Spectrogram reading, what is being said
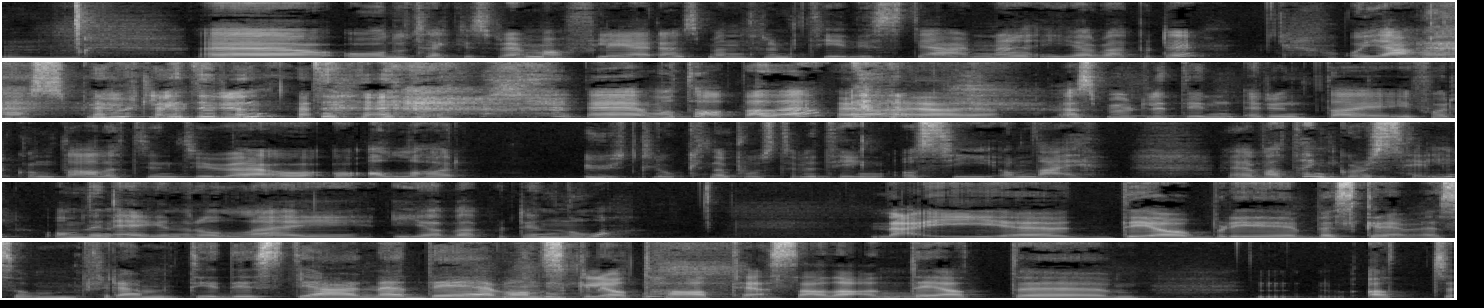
Mm -hmm. Og du trekkes frem av flere som en fremtidig stjerne i Arbeiderpartiet. Og jeg har spurt litt rundt. jeg må ta til deg det. Ja, ja, ja. Jeg har spurt litt rundt da, i forkant av dette intervjuet, og, og, alle har utelukkende positive ting å si om deg. Eh, hva tenker du selv om din egen rolle i, i Arbeiderpartiet nå? Nei, det å bli beskrevet som fremtidig stjerne, det er vanskelig å ta til seg, da. Det at, eh, at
